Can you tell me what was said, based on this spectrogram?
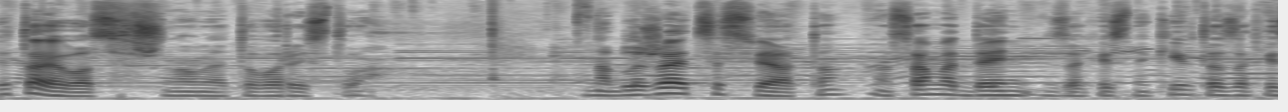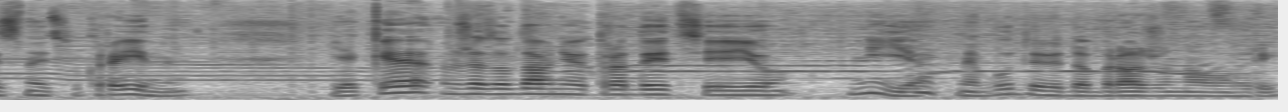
Вітаю вас, шановне товариство. Наближається свято, а саме День захисників та захисниць України, яке вже за давньою традицією ніяк не буде відображено у грі.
